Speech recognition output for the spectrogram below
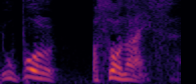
You bull are so nice.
